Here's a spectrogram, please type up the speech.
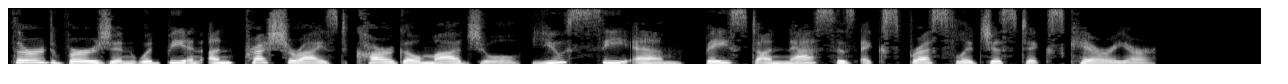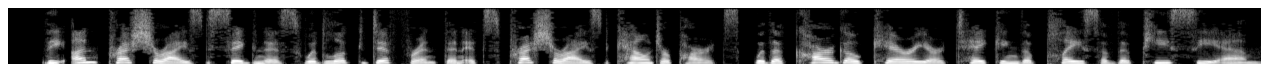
Third version would be an unpressurized cargo module UCM, based on NASA's Express Logistics Carrier. The unpressurized Cygnus would look different than its pressurized counterparts, with a cargo carrier taking the place of the PCM.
